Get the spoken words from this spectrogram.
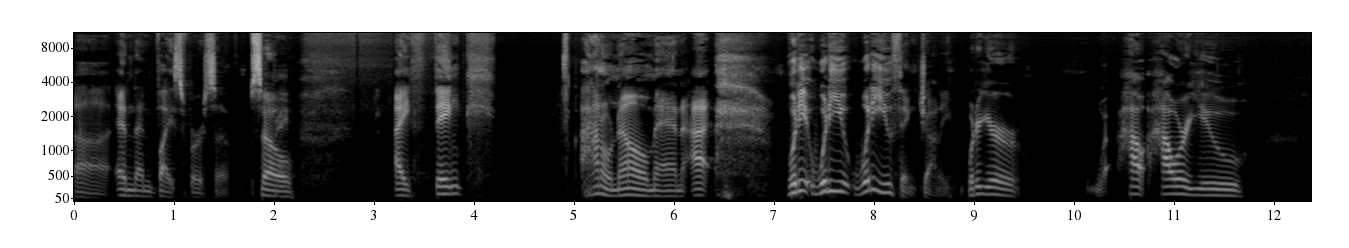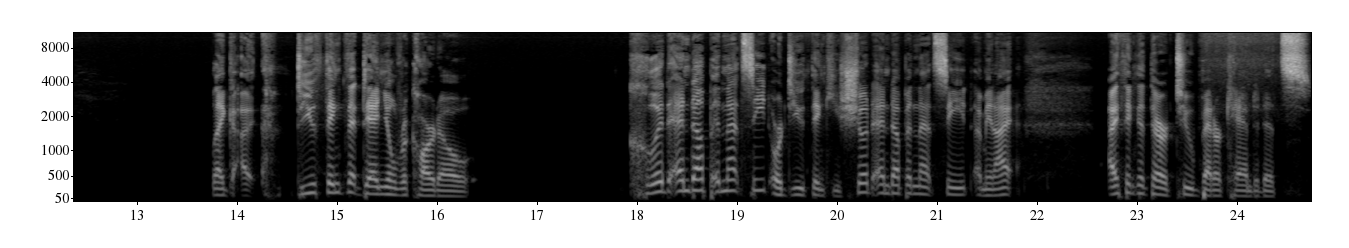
uh, and then vice versa. So, Right. I think I don't know, man. I what do you what do you what do you think, Johnny? What are your how how are you like I, do you think that Daniel Ricciardo could end up in that seat or do you think he should end up in that seat? I mean, I I think that there are two better candidates.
